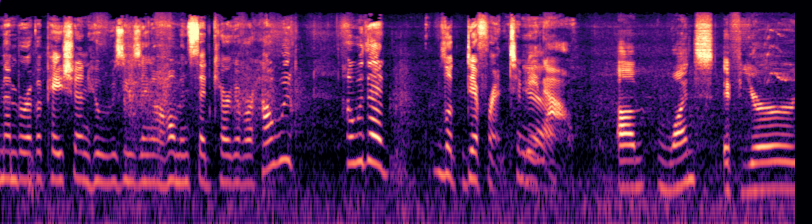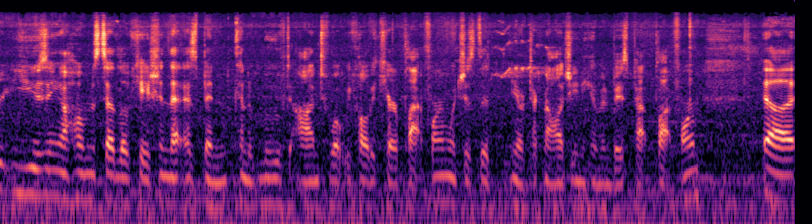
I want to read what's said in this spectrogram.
member of a patient who was using a Home Instead caregiver? How would how would that look different to me Yeah. now? Um, once, if you're using a Home Instead location that has been kind of moved onto what we call the care platform, which is the you know technology and human-based platform, uh,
